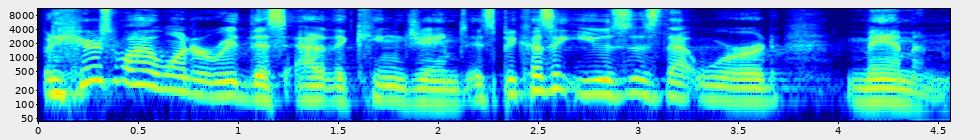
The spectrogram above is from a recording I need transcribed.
But here's why I want to read this out of the King James it's because it uses that word mammon.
